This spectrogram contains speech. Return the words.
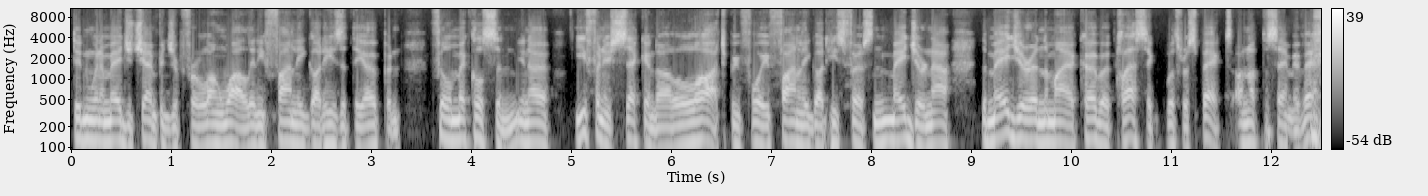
Didn't win a major championship for a long while. Then he finally got his at the Open. Phil Mickelson, you know, he finished second a lot before he finally got his first major. Now, the major and the Mayakoba Classic, with respect, are not the same event.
